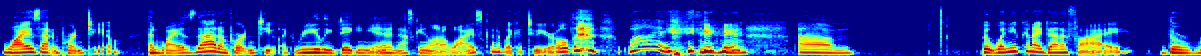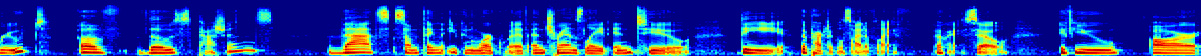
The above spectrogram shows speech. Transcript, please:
Why is that important to you? And why is that important to you? Like really digging in and asking a lot of whys, kind of like a two year old. why? Mm-hmm. um, but when you can identify the root of those passions, that's something that you can work with and translate into the the practical side of life. Okay, so if you are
